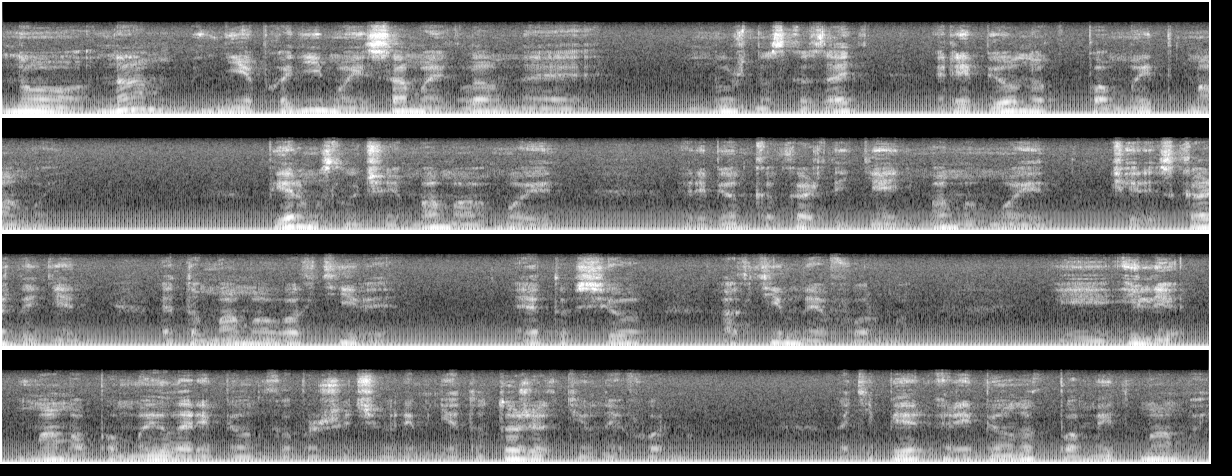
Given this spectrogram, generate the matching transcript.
Но нам необходимо и самое главное нужно сказать, ребенок помыт мамой. В первом случае мама моет ребенка каждый день, мама моет через каждый день. Это мама в активе. Это все активная форма. И, или мама помыла ребенка в прошедшем времени. Это тоже активная форма. А теперь ребенок помыт мамой.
